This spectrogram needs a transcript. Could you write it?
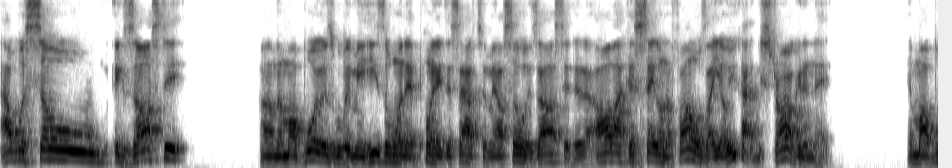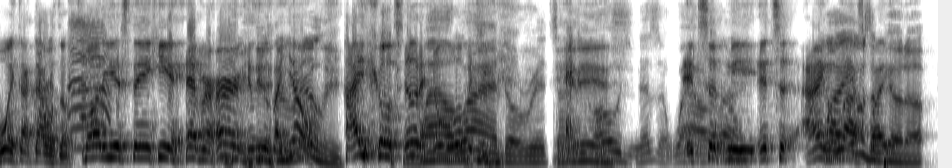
I was so exhausted. Um, and my boy was with me. He's the one that pointed this out to me. I was so exhausted that all I could say on the phone was like, "Yo, you got to be stronger than that." And my boy thought that was the funniest thing he had ever heard because he was like, "Yo, Really? how you gonna tell that wild woman?" line though, Rich. I It ain't is. you. That's a wild It took line. me. It took. I ain't gonna lie. it was a build up.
